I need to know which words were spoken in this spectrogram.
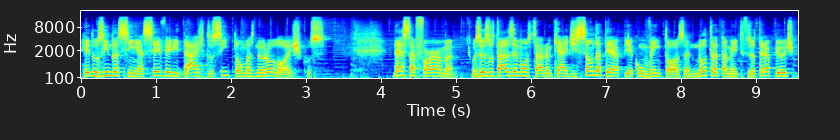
reduzindo assim a severidade dos sintomas neurológicos. Desta forma, os resultados demonstraram que a adição da terapia com ventosa no tratamento fisioterapêutico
